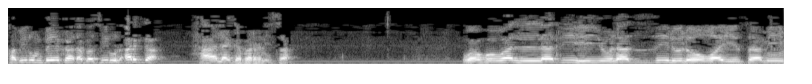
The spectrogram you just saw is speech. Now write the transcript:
khabiirun beekaadha basiirun arga haala gabarran isaa وهو الذي ينزل الغيث من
